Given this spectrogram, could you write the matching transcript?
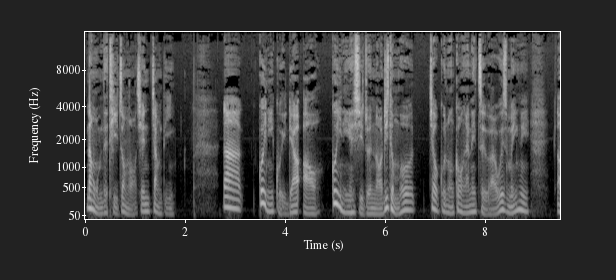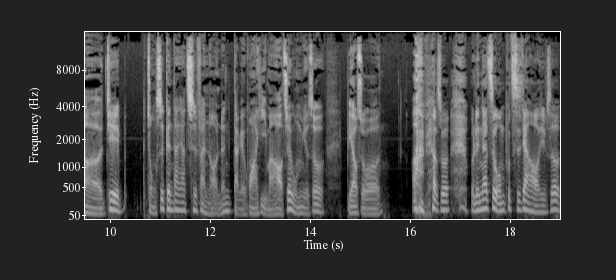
让我们的体重哦先降低。那贵尼鬼雕熬贵尼的时阵哦，你怎么叫贵农共安的者啊？为什么？因为呃，这总是跟大家吃饭哦，能打给花艺嘛，哈，所以我们有时候不要说 啊，不要说我人家吃我们不吃这样哈，有时候。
